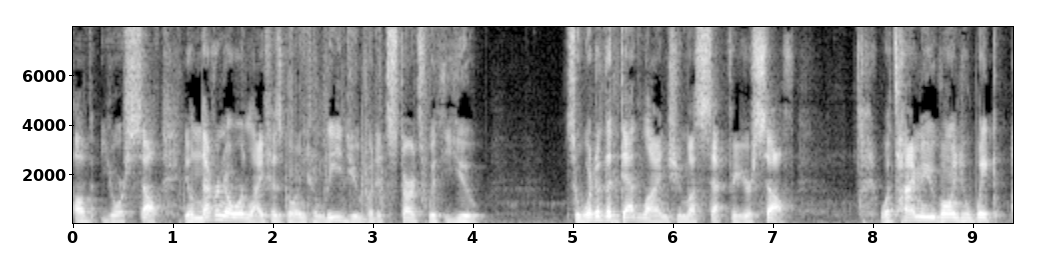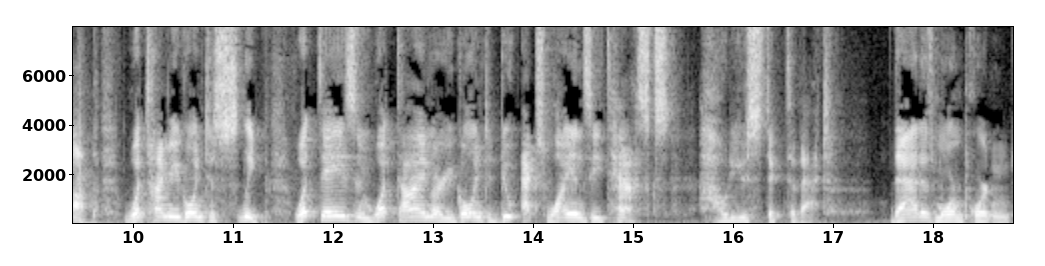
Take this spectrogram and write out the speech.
of yourself. You'll never know where life is going to lead you, but it starts with you. So, what are the deadlines you must set for yourself? What time are you going to wake up? What time are you going to sleep? What days and what time are you going to do X, Y, and Z tasks? How do you stick to that? That is more important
